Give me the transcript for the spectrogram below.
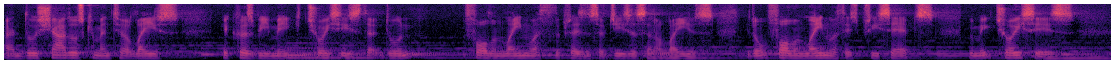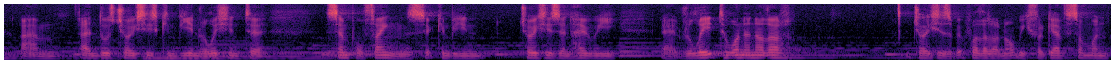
And those shadows come into our lives because we make choices that don't fall in line with the presence of Jesus in our lives. They don't fall in line with his precepts. We make choices, um, and those choices can be in relation to simple things. It can be in choices in how we uh, relate to one another, choices about whether or not we forgive someone.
